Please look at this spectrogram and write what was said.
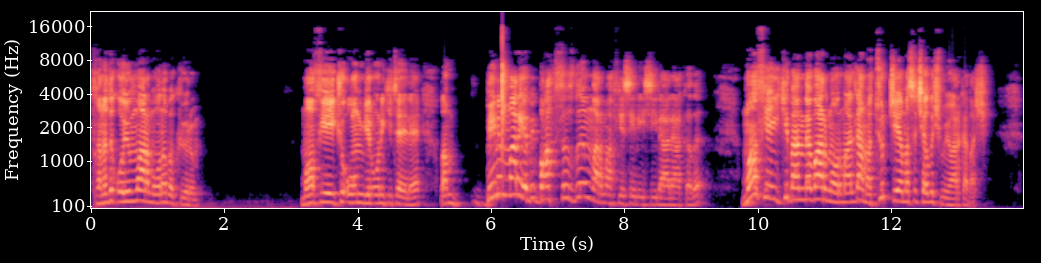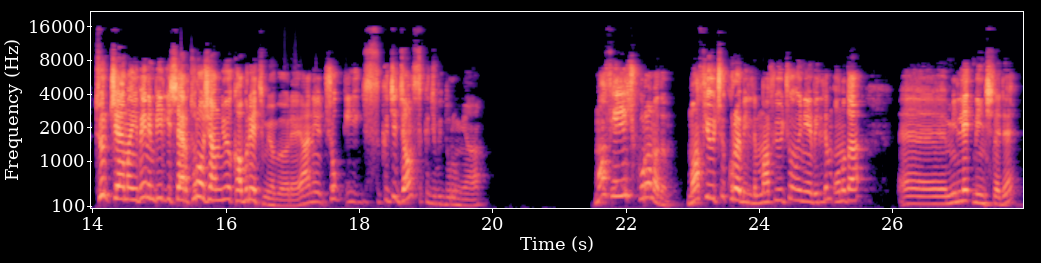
Tanıdık oyun var mı ona bakıyorum. Mafya 2 11 12 TL. Lan benim var ya bir bahtsızlığım var Mafya serisiyle alakalı. Mafya 2 bende var normalde ama Türkçe yaması çalışmıyor arkadaş. Türkçe yamayı benim bilgisayar Trojan diyor kabul etmiyor böyle. Yani çok sıkıcı, can sıkıcı bir durum ya. Mafya'yı hiç kuramadım. Mafya 3'ü kurabildim. Mafya 3'ü oynayabildim. Onu da eee, millet linçledi.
